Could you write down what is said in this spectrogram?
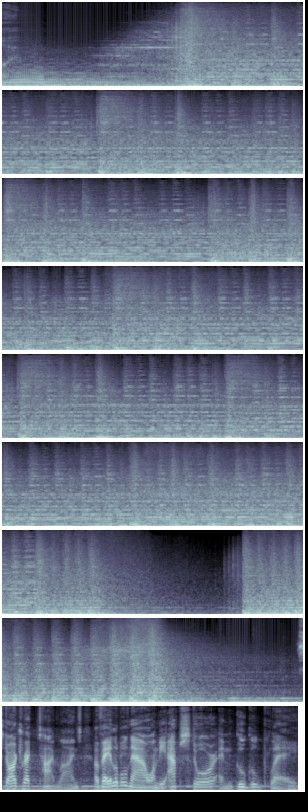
Star Trek Timelines, available now on the App Store and Google Play.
